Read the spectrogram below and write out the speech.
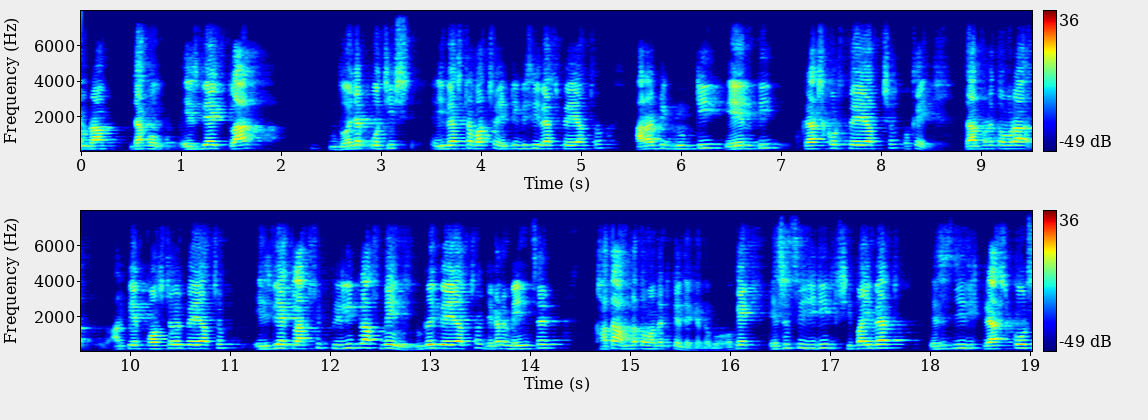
আমরা, দেখো এসবিআই ক্লার্ক দু হাজার পঁচিশ এই ব্যাচটা পাচ্ছ এনটিপিসি ব্যাচ পেয়ে যাচ্ছ RRB group D ALP crash course পেয়ে যাচ্ছ ওকে তারপরে তোমরা আরপিএফ কনস্টেবল পেয়ে যাচ্ছ SBI clerkship prelim plus mains দুটোই পেয়ে যাচ্ছ যেখানে মেইনসের খাতা আমরা তোমাদেরকে দেখে দেবো ওকে এসএসসি জিডি সিপাহি batch SSC GD crash course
